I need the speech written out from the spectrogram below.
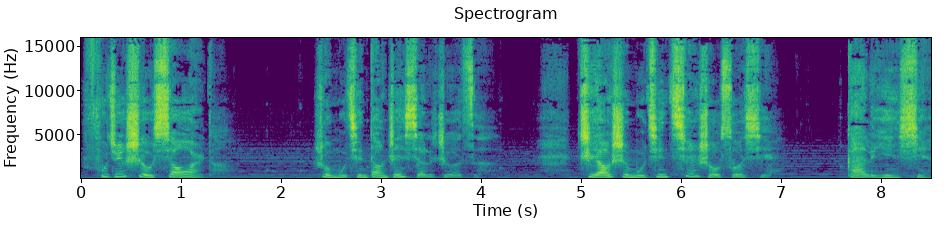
夫君是有萧儿的。若母亲当真写了折子，只要是母亲亲手所写，盖了印信，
